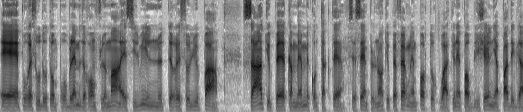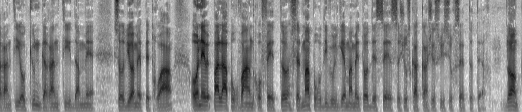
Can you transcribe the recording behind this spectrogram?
et pour résoudre ton problème de ronflement. Et si lui, il ne te résout pas ça, tu peux quand même me contacter. C'est simple, non? Tu peux faire n'importe quoi. Tu n'es pas obligé, il n'y a pas de garantie, aucune garantie dans mes audios MP3. On n'est pas là pour vendre, au fait, seulement pour divulguer ma méthode DCS jusqu'à quand je suis sur cette terre. Donc,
